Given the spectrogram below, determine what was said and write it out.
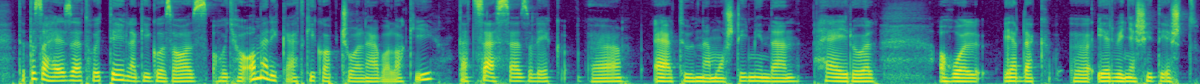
Tehát az a helyzet, hogy tényleg igaz az, hogyha Amerikát kikapcsolná valaki, tehát száz százalék eltűnne most így minden helyről, ahol érdek érvényesítést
